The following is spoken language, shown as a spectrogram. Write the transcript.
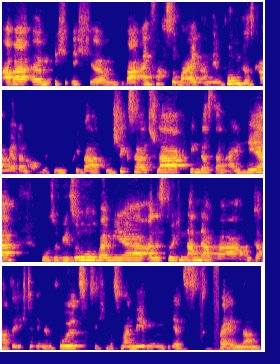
aber ähm, ich, ich ähm, war einfach so weit an dem Punkt, das kam ja dann auch mit einem privaten Schicksalsschlag, ging das dann einher, wo sowieso bei mir alles durcheinander war und da hatte ich den Impuls, ich muss mein Leben jetzt verändern.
